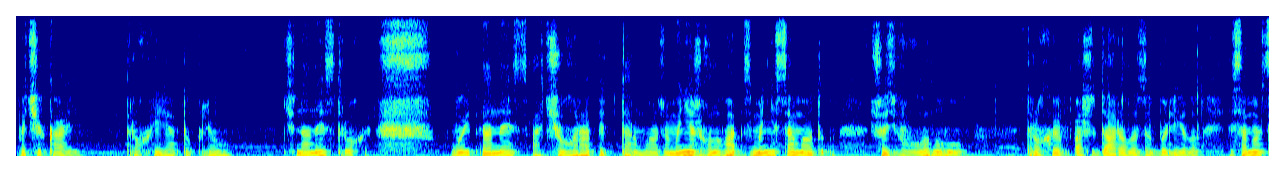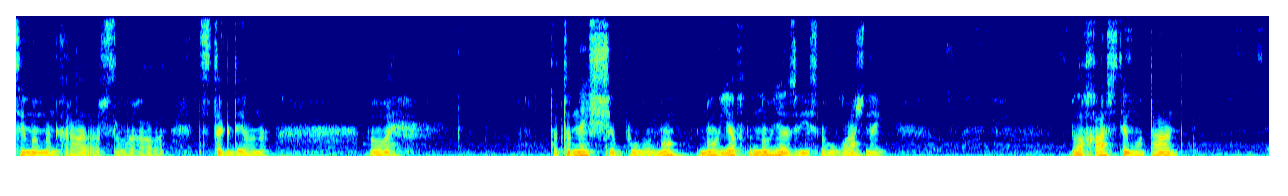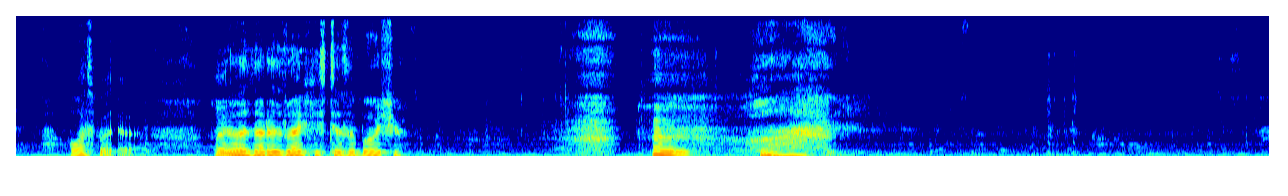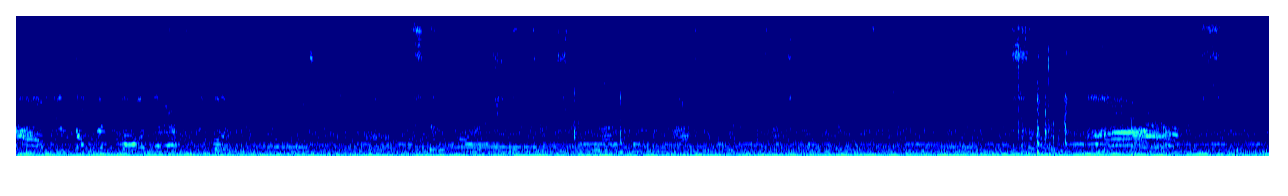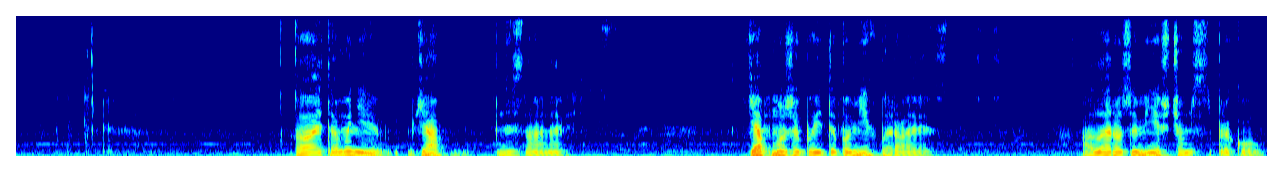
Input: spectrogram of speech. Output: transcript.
Почекай. Трохи я туплю. Чи на низ трохи? Ой, на низ. А чого гра підтормажу? Мені ж голова. Мені саме от щось в голову трохи аж вдарило, заболіло. І саме в цей момент гра аж залагала. Це так дивно. Ой. Та то нижче було. Ну, ну я, ну я, звісно, уважний. Блохастий мутант. Господи. Ой, я зараз з легкістю забочу. Ой, та мені. Я не знаю навіть. Я б, може би, і допоміг би Раві. Але розумієш, в чому прикол?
